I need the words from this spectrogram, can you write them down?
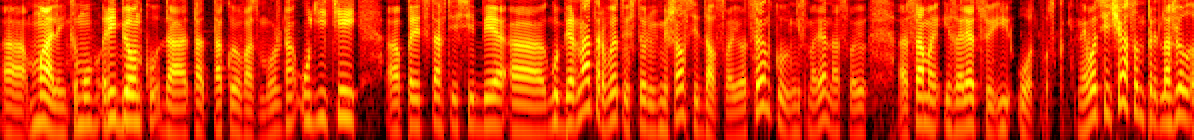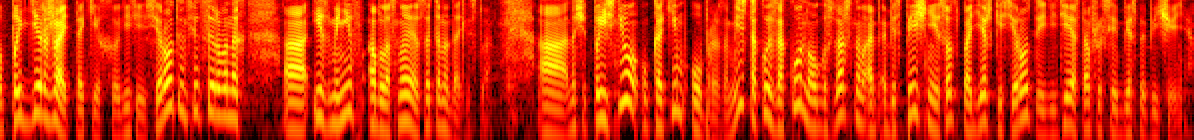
а, маленькому ребенку, да, это такое возможно у детей. А, представьте себе, а, губернатор в эту историю вмешался и дал свою оценку, несмотря на свою самоизоляцию и отпуск. И вот сейчас он предложил поддержать таких детей-сирот инфицированных, изменив областное законодательство. Значит, поясню, каким образом. Есть такой закон о государственном обеспечении соцподдержки сирот и детей, оставшихся без попечения.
